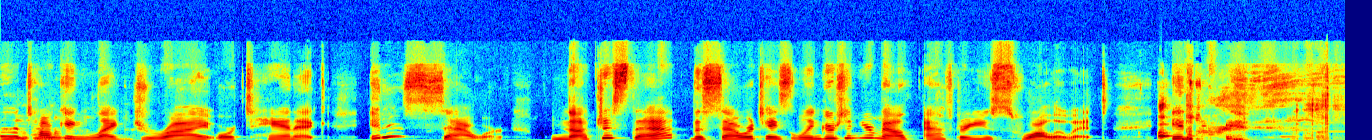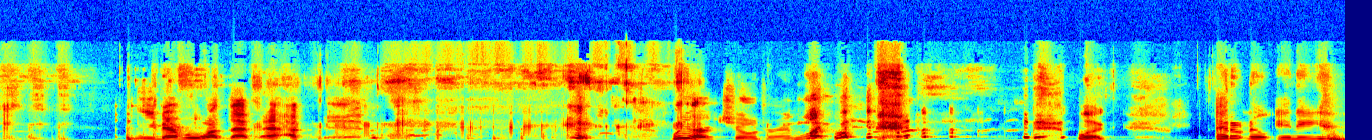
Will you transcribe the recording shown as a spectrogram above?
not Ooh. talking like dry or tannic, it is sour. Not just that, the sour taste lingers in your mouth after you swallow it. Oh. It You never want that to happen. we are children. Like, look, I don't know any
